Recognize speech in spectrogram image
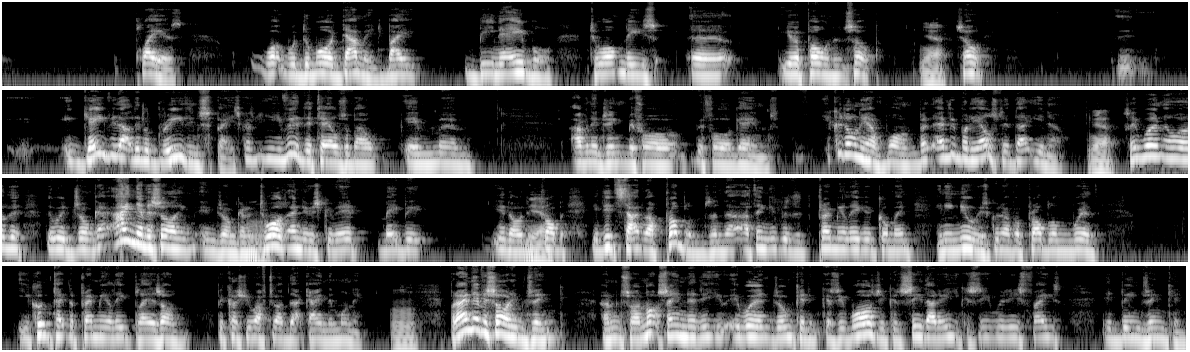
players what would do more damage by being able to open these uh, your opponents up. Yeah. So it gave you that little breathing space because you've heard the tales about him um, having a drink before before games. You could only have one, but everybody else did that, you know. Yeah. So it weren't oh they, they were drunk. I, I never saw him, him drunk, and towards the end of his career, maybe you know the Yeah. problem. He did start to have problems, and I think it was the Premier League had come in, and he knew he was going to have a problem with. You couldn't take the Premier League players on because you have to have that kind of money. Mm. But I never saw him drink, and so I'm not saying that he, he weren't drunk because he was. You could see that you could see with his face he'd been drinking,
